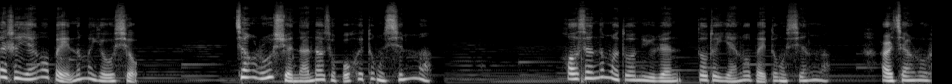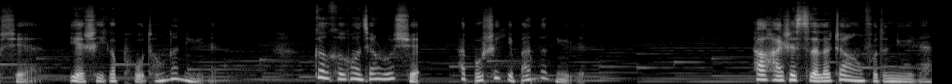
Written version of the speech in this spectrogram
但是阎罗北那么优秀，江如雪难道就不会动心吗？好像那么多女人都对阎罗北动心了，而江如雪也是一个普通的女人，更何况江如雪还不是一般的女人，她还是死了丈夫的女人，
